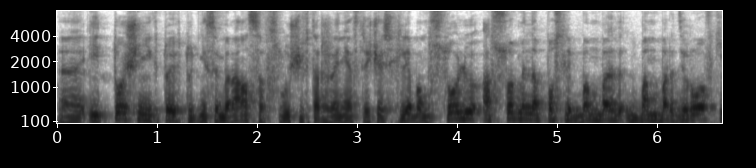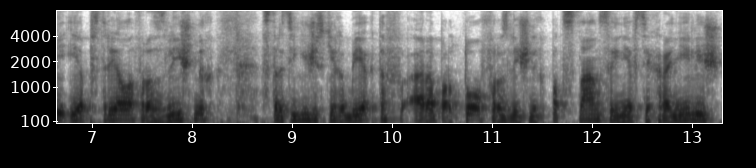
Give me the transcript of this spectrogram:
Э, и точно никто их тут не собирался в случае вторжения встречать хлебом с солью, особенно после бомбардировки и обстрелов различных стратегических объектов, аэропортов, различных подстанций, нефтехранилищ,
